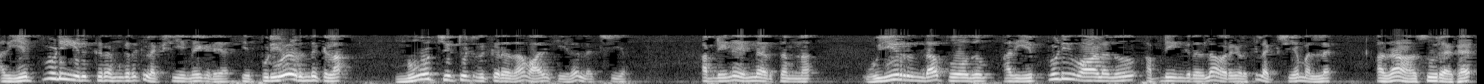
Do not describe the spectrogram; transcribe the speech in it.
அது எப்படி இருக்கிறங்கிறதுக்கு லட்சியமே கிடையாது. எப்படியோ இருந்துக்கலாம். மூச்சுட்டு இருக்கிறதா வாழ்க்கையில லட்சியம். அப்படின்னு என்ன அர்த்தம்னா உயிர் இருந்தா போதும். அது எப்படி வாழணும் அப்படிங்கறதுல அவர்களுக்கு லட்சியம் அல்ல. அதான் அசுரக.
